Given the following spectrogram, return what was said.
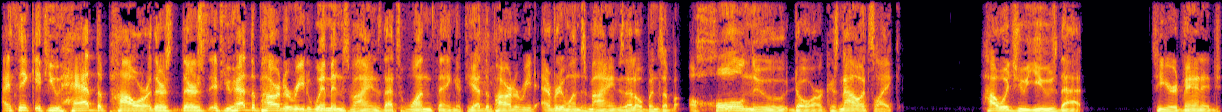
I think if you had the power, there's there's if you had the power to read women's minds, that's one thing. If you had the power to read everyone's minds, that opens up a whole new door because now it's like, how would you use that to your advantage?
